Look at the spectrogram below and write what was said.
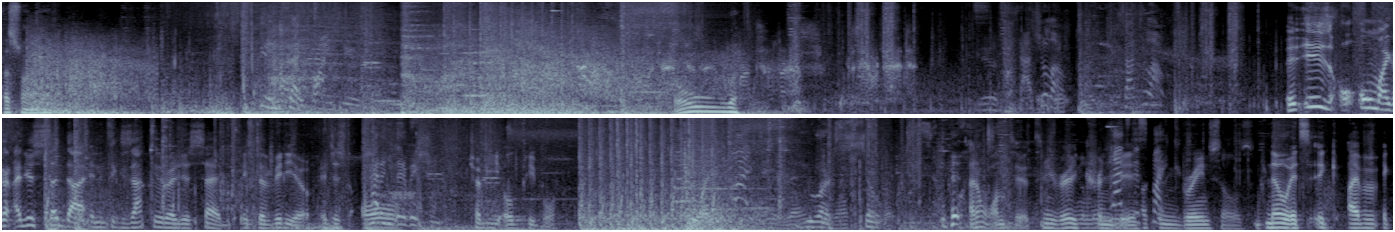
That's one there. Get inside. Oh. Satchel out. Satchel out. It is. Oh, oh my god! I just said that, and it's exactly what I just said. Like the video. It's just all chubby old people. You are so I don't want to. It's gonna be very cringy. Fucking brain cells. No, it's. It, I have. A, it-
